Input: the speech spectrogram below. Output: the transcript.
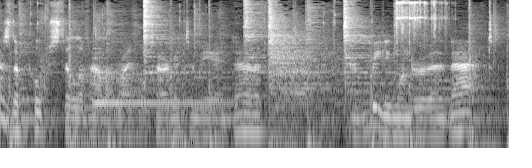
Is the Pope still a valid rival target to me? I it. I really wonder about that.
